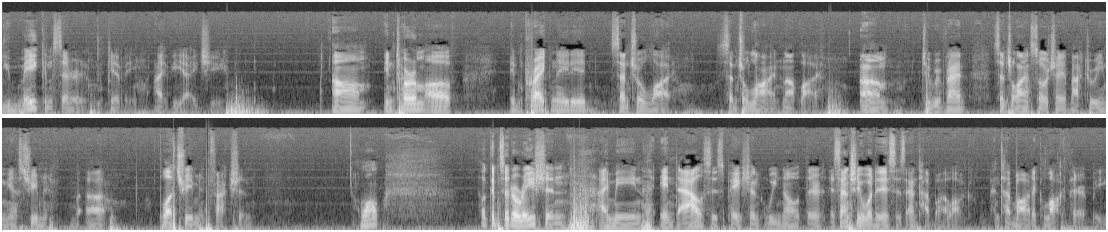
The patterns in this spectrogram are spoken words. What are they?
you may consider giving IVIG. Um, in terms of impregnated central line, central line, not live, um, to prevent central line associated bacteremia, stream, uh, bloodstream infection. Well, a consideration, I mean, in dialysis patient, we know there essentially what it is is antibiotic antibiotic lock therapy.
